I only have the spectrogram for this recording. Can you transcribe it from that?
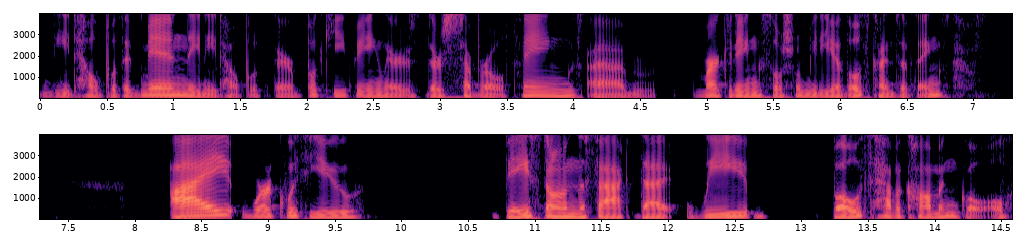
need help with admin. They need help with their bookkeeping. There's there's several things, um, marketing, social media, those kinds of things. I work with you based on the fact that we both have a common goal.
